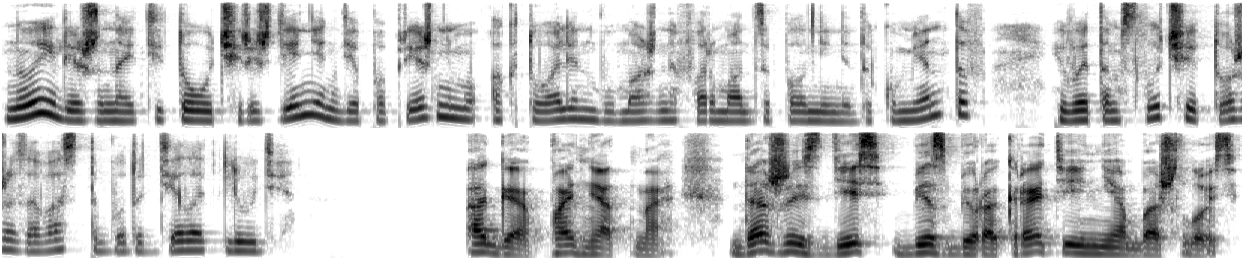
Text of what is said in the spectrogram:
ну или же найти то учреждение, где по-прежнему актуален бумажный формат заполнения документов, и в этом случае тоже за вас это будут делать люди. Ага, понятно. Даже здесь без бюрократии не обошлось.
